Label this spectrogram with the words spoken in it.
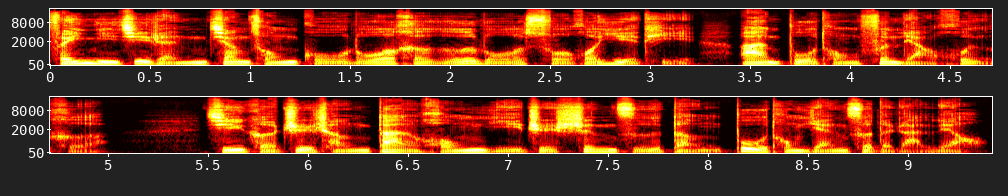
腓尼基人将从古罗和俄罗所获液体按不同分量混合，即可制成淡红以至深紫等不同颜色的染料。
